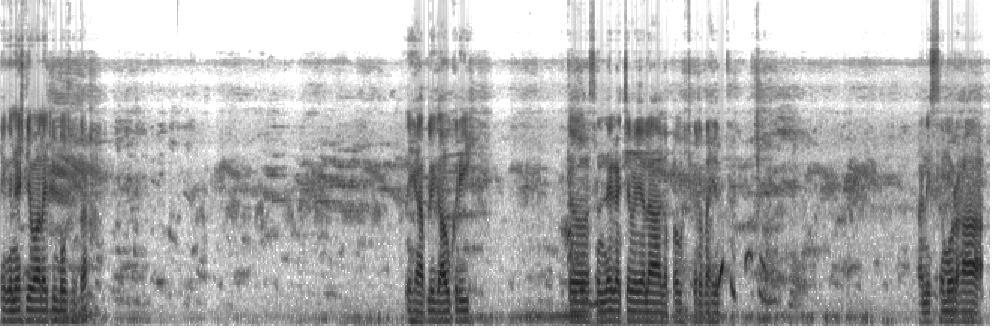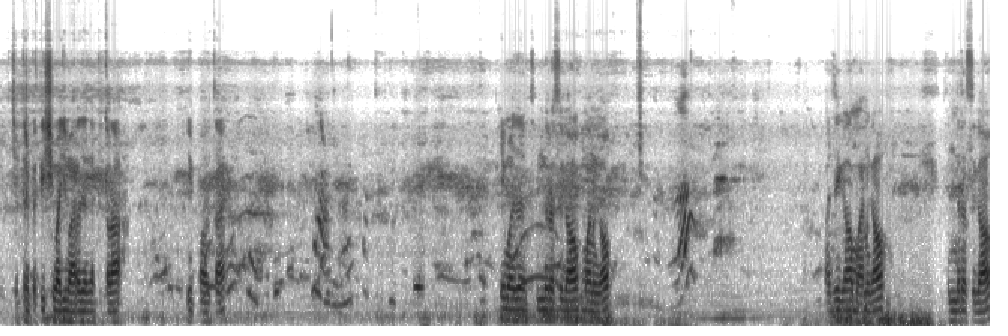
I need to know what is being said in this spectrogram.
हे गणेश देवालय तुम्ही पाहू शकता हे आपले गावकरी इथं संध्याकाळच्या वेळेला गप्पागोष्टी करत आहेत. आणि समोर हा छत्रपती शिवाजी महाराजांचा पुतळा हे पावता आहे हे माझं सुंदर असं गाव मानगाव. माझे गाव मानगाव. सुंदर असं गाव.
